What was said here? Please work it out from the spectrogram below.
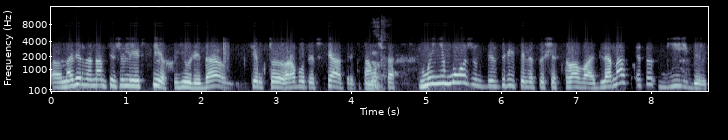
наверное, нам тяжелее всех, Юрий, да, тем, кто работает в театре, потому да. что мы не можем без зрителя существовать. Для нас это гибель.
